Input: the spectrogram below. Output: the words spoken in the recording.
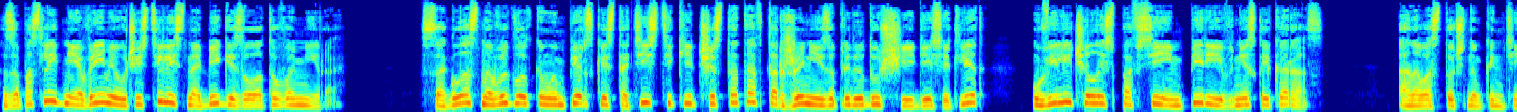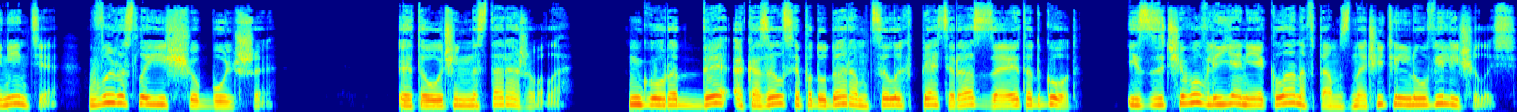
За последнее время участились набеги Золотого мира. Согласно выкладкам имперской статистики, частота вторжений за предыдущие 10 лет увеличилась по всей империи в несколько раз, а на восточном континенте выросла еще больше. Это очень настораживало. Город Д оказался под ударом целых пять раз за этот год, из-за чего влияние кланов там значительно увеличилось.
